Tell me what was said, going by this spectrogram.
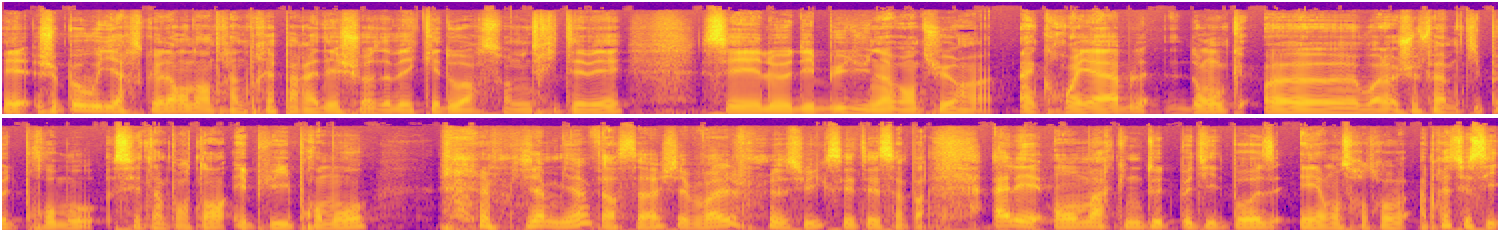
Et je peux vous dire, parce que là, on est en train de préparer des choses avec Edouard sur Nutri TV. C'est le début d'une aventure incroyable. Donc euh, voilà, je fais un petit peu de promo, c'est important. Et puis promo. J'aime bien faire ça, je sais pas, je me suis dit que c'était sympa. Allez, on marque une toute petite pause et on se retrouve après ceci.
